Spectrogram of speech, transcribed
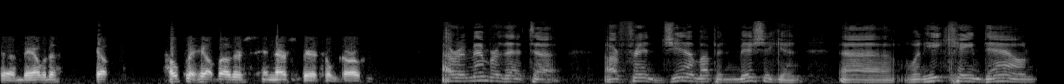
to be able to help, hopefully help others in their spiritual growth. I remember that uh, our friend Jim up in Michigan, uh, when he came down,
